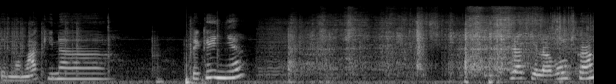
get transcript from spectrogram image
en la máquina pequeña ya que la boca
